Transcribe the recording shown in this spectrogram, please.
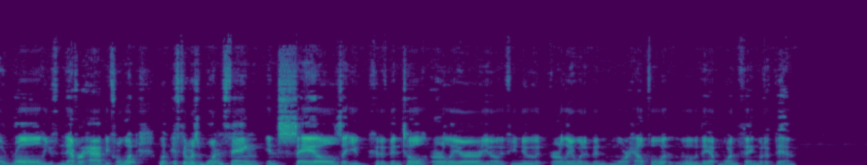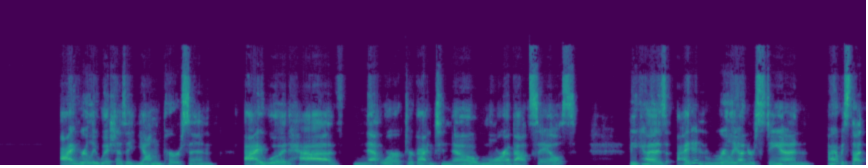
a role you've never had before. What what if there was one thing in sales that you could have been told earlier, you know, if you knew it earlier would have been more helpful, what what would that one thing would have been? I really wish as a young person I would have networked or gotten to know more about sales because I didn't really understand I always thought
